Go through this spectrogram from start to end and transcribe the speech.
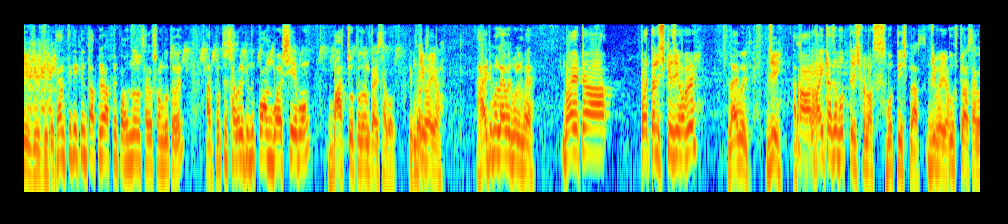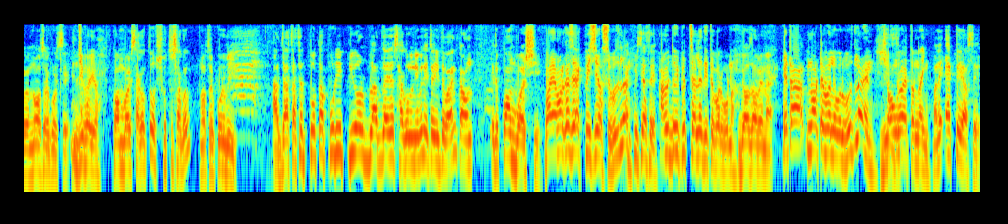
জি, জি, জি। এখান থেকে কিন্তু আপনারা আপনার পছন্দ ছাগল সংগ্রহ করতে হবেন আর প্রত্যেক ছাগলে কিন্তু কম বয়সী এবং বাচ্চা উৎপাদনকারী ছাগল। জি ভাইয়া। হাইট বলেন ভাই ভাই এটা পঁয়তাল্লিশ কেজি হবে। জি। আচ্ছা, আর? হাইট আছে বত্রিশ প্লাস বত্রিশ প্লাস জি ভাইয়া। দুষ্ট ছাগল করছে। জি ভাইয়া। কম বয়স ছাগল তো সুস্থ ছাগল করবেই। আর যা চাচ্ছেন তোতাপুরি পিওর ব্লাড লাইনের ছাগল নেবেন এটা নিতে পারেন কারণ এটা কম বয়সী। ভাই আমার কাছে এক পিসি আছে বুঝলেন? এক piece আছে? আমি দুই পিস চাইলে দিতে পারব না। দেওয়া যাবে না। এটা নট অ্যাভেলেবল বুঝলেন? জি। সংগ্রহ এত নাই। মানে একটাই আছে।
